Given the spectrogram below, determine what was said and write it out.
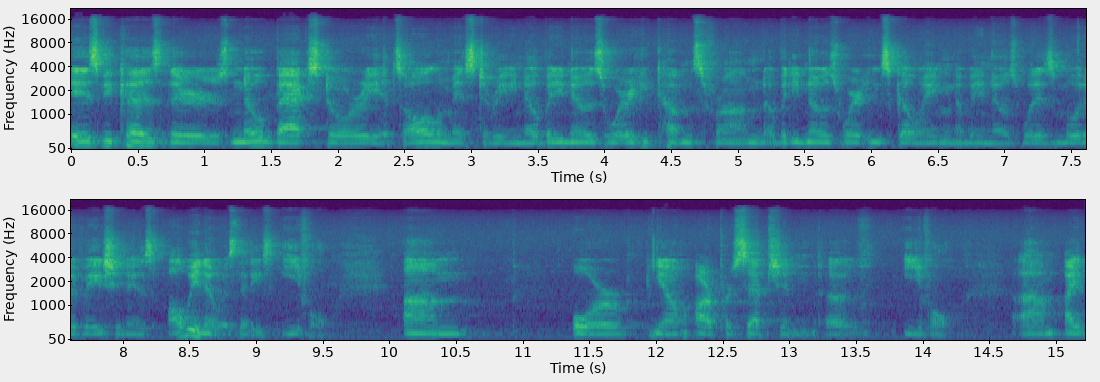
is because there's no backstory. It's all a mystery. Nobody knows where he comes from. Nobody knows where he's going. Nobody knows what his motivation is. All we know is that he's evil, um, or you know our perception of evil. Um, I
